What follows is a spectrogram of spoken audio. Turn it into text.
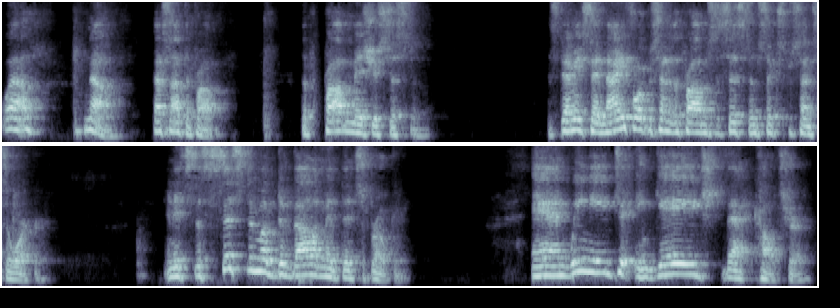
Well, no, that's not the problem. The problem is your system. As Deming said, 94% of the problem is the system, 6% is the worker. And it's the system of development that's broken. And we need to engage that culture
